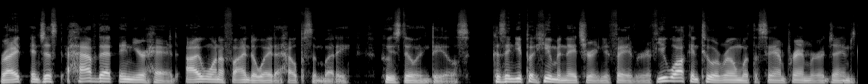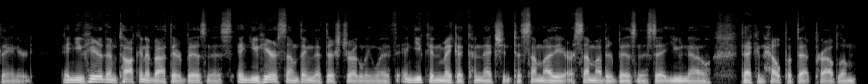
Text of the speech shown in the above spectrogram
right? And just have that in your head. I want to find a way to help somebody who's doing deals. Because then you put human nature in your favor. If you walk into a room with a Sam Kramer or James Dainard and you hear them talking about their business and you hear something that they're struggling with and you can make a connection to somebody or some other business that you know that can help with that problem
